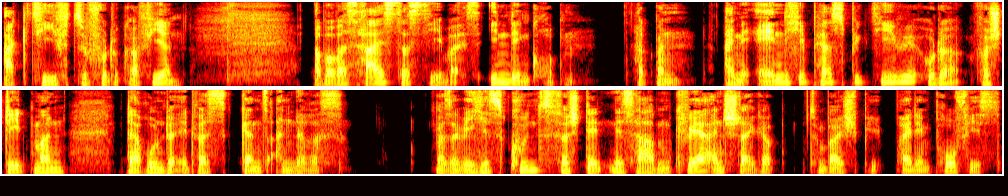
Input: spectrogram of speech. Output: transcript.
aktiv zu fotografieren. Aber was heißt das jeweils in den Gruppen? Hat man eine ähnliche Perspektive oder versteht man darunter etwas ganz anderes? Also welches Kunstverständnis haben Quereinsteiger zum Beispiel bei den Profis?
